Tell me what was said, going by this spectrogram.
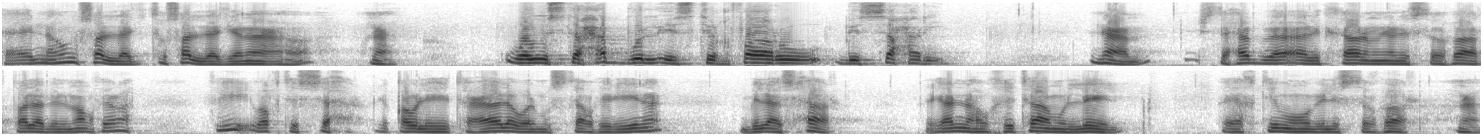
فإنه يصلى تصلى جماعة. نعم. ويستحب الاستغفار بالسحر. نعم يستحب الإكثار من الاستغفار طلب المغفرة في وقت السحر لقوله تعالى والمستغفرين بالأسحار لأنه ختام الليل فيختمه بالاستغفار. نعم.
